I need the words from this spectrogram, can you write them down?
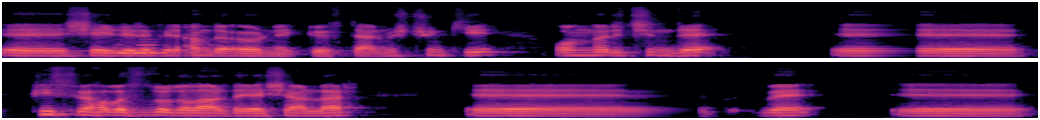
e, şeyleri Hı-hı. falan da örnek göstermiş. Çünkü onlar için de e, e, pis ve havasız odalarda yaşarlar e, ve e,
